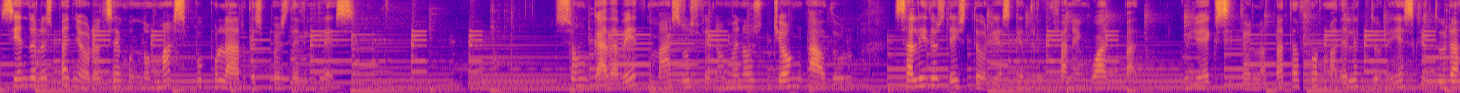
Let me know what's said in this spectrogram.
siendo el español el segundo más popular después del inglés. Son cada vez más los fenómenos young adult salidos de historias que triunfan en Wattpad, cuyo éxito en la plataforma de lectura y escritura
